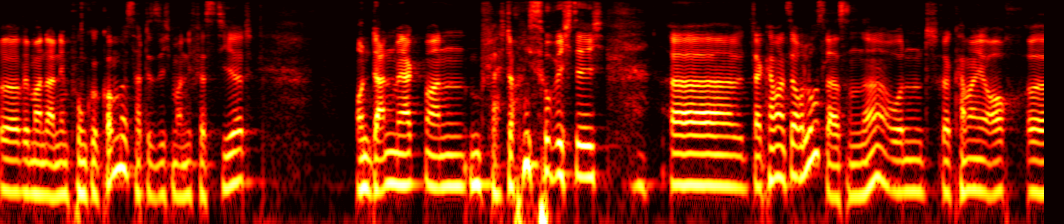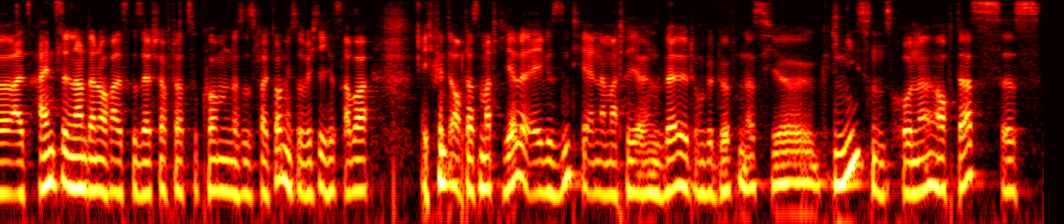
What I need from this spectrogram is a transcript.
äh, wenn man da an den Punkt gekommen ist, hat die sich manifestiert, und dann merkt man, hm, vielleicht doch nicht so wichtig, äh, dann kann man es ja auch loslassen, ne? Und da kann man ja auch äh, als Einzelner und dann auch als Gesellschaft dazu kommen, dass es vielleicht doch nicht so wichtig ist. Aber ich finde auch das Materielle, ey, wir sind hier in der materiellen Welt und wir dürfen das hier genießen, so, ne? Auch das ist,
